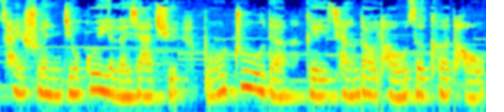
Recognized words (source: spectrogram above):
蔡顺就跪了下去，不住的给强盗头子磕头。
